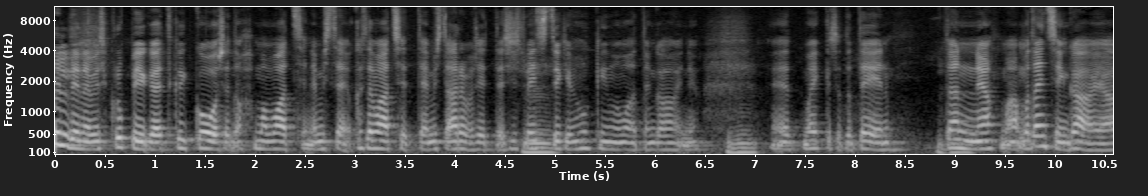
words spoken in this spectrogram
üldine vist grupiga, et kõik koos, et noh, ma vaatasin ja mis te, kas te vaatasite ja mis te arvasite, siis veits Mhm. tegime, okei ma vaatan ka onju, Mhm. et ma ikka seda teen. Ta on jah, ma, ma tantsin ka ja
